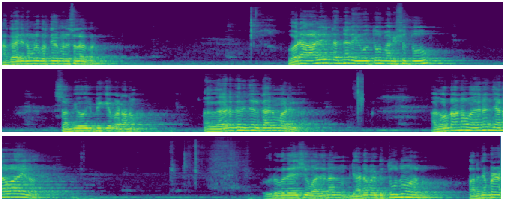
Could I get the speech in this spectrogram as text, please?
അക്കാര്യം നമ്മൾ പ്രത്യേകം മനസ്സിലാക്കണം. ഒരാളിൽ തന്നെ ദൈവത്വവും മനുഷ്യത്വവും സംയോജിപ്പിക്കപ്പെടണം. അത് വേറെ തിരിഞ്ഞു നിൽക്കാനും പാടില്ല. അതുകൊണ്ടാണ് വചനം ജഡമായത്. ഒരു ഉപദേശി വചനം ജഡം എടുത്തു എന്ന് പറഞ്ഞു. പറഞ്ഞപ്പോൾ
